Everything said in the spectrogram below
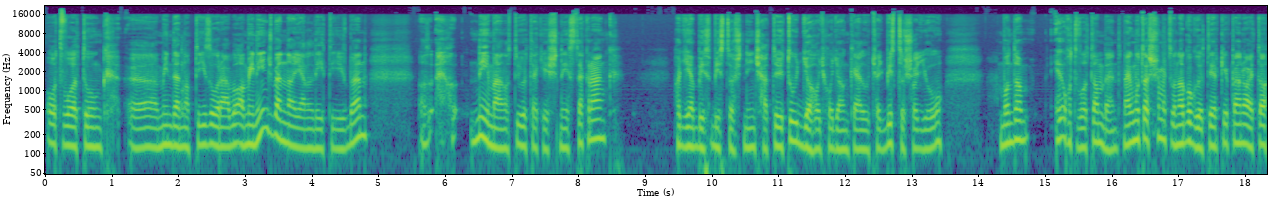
ott voltunk minden nap 10 órában, ami nincs benne a jelenléti évben, az, némán ott ültek és néztek ránk, hogy ilyen biztos nincs, hát ő tudja, hogy hogyan kell, úgyhogy biztos, hogy jó. Mondom, én ott voltam bent, megmutassam, itt van a Google térképen rajta.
